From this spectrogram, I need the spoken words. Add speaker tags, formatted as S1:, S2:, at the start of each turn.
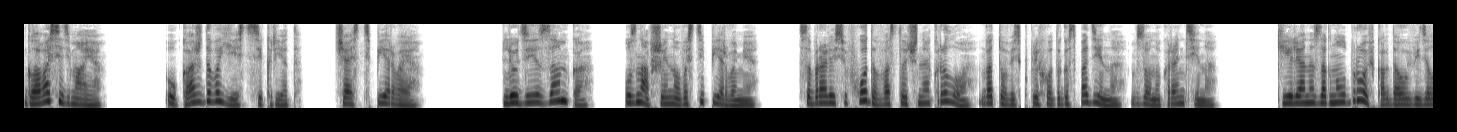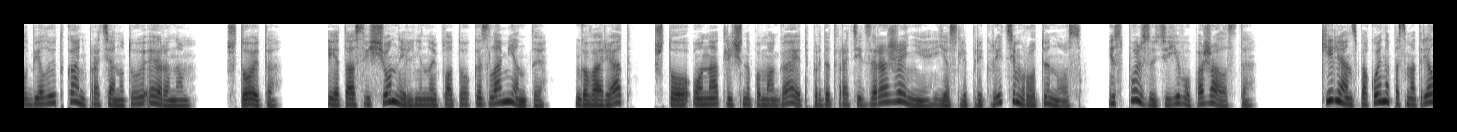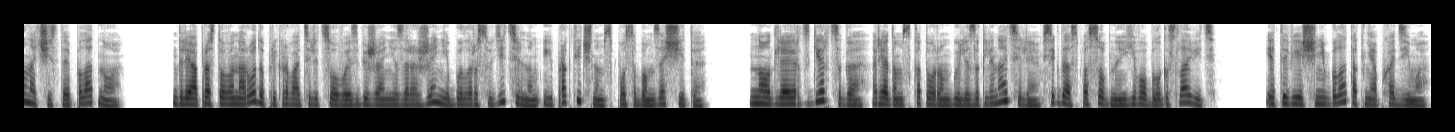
S1: Глава седьмая. У каждого есть секрет. Часть первая. Люди из замка, узнавшие новости первыми, собрались у входа в восточное крыло, готовясь к приходу господина в зону карантина. Киллиан изогнул бровь, когда увидел белую ткань, протянутую Эроном. Что это? Это освещенный льняной платок из ламенты. Говорят, что он отлично помогает предотвратить заражение, если прикрыть им рот и нос. Используйте его, пожалуйста. Килиан спокойно посмотрел на чистое полотно. Для простого народа прикрывать лицо во избежание заражения было рассудительным и практичным способом защиты. Но для эрцгерцога, рядом с которым были заклинатели, всегда способные его благословить, эта вещь не была так необходима.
